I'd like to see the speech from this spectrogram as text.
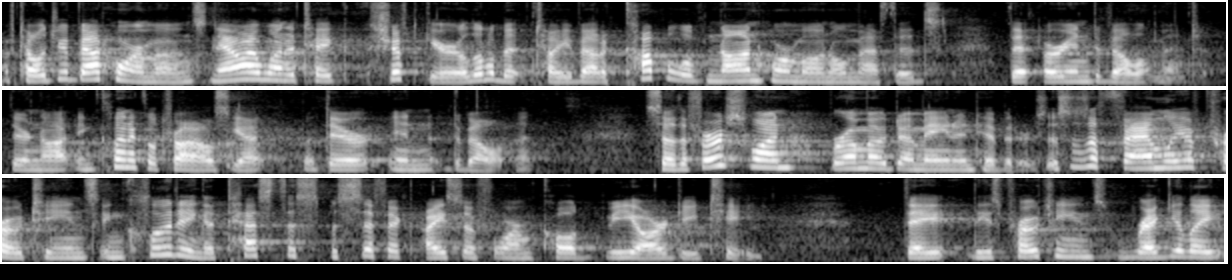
I've told you about hormones. Now I want to take shift gear a little bit, tell you about a couple of non-hormonal methods that are in development. They're not in clinical trials yet, but they're in development. So the first one, bromodomain inhibitors. This is a family of proteins, including a testis-specific isoform called BRDT. They, these proteins regulate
